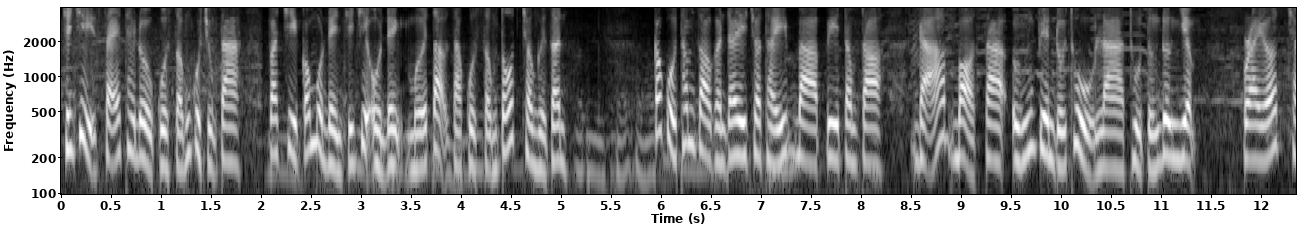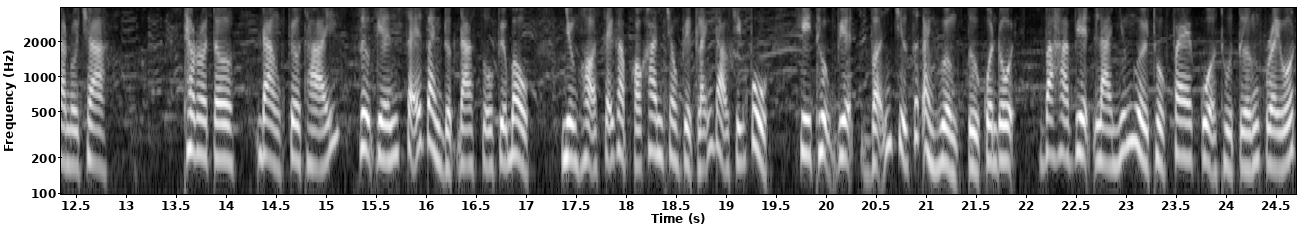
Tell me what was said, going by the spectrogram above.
chính trị sẽ thay đổi cuộc sống của chúng ta và chỉ có một nền chính trị ổn định mới tạo ra cuộc sống tốt cho người dân. Các cuộc thăm dò gần đây cho thấy bà Pitamta đã bỏ xa ứng viên đối thủ là Thủ tướng đương nhiệm Prayut Chanocha. Theo Reuters, đảng phiêu Thái dự kiến sẽ giành được đa số phiếu bầu, nhưng họ sẽ gặp khó khăn trong việc lãnh đạo chính phủ khi Thượng viện vẫn chịu sức ảnh hưởng từ quân đội và Hạ viện là những người thuộc phe của Thủ tướng Prayut.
